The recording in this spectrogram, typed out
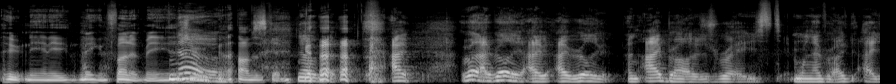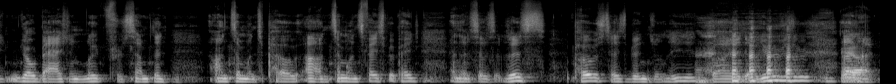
hootenanny making fun of me. No. you- I'm just kidding. No, but I, well, I really, I, I really, an eyebrow is raised whenever I, I go back and look for something on someone's post on someone's Facebook page, and it says this post has been deleted by the user. Yeah. I'm like,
